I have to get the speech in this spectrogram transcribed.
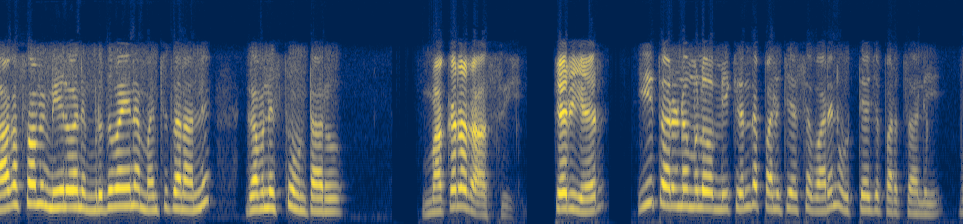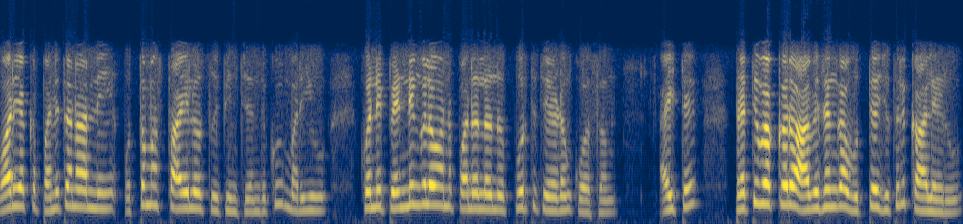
భాగస్వామి మీలోని మృదువైన మంచితనాన్ని గమనిస్తూ ఉంటారు. మకర రాశి కెరియర్. ఈ తరుణంలో మీ క్రింద పనిచేసే వారిని ఉత్తేజపరచాలి. వారి యొక్క పనితనాన్ని ఉత్తమ స్థాయిలో చూపించేందుకు మరియు కొన్ని పెండింగ్లో ఉన్న పనులను పూర్తి చేయడం కోసం. అయితే ప్రతి ఒక్కరూ ఆ విధంగా ఉత్తేజితులు కాలేరు.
